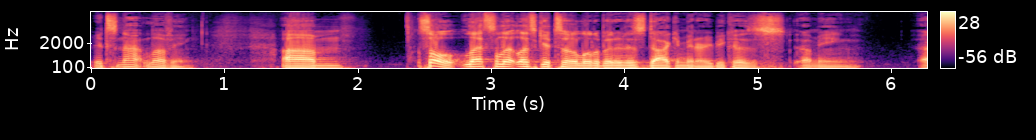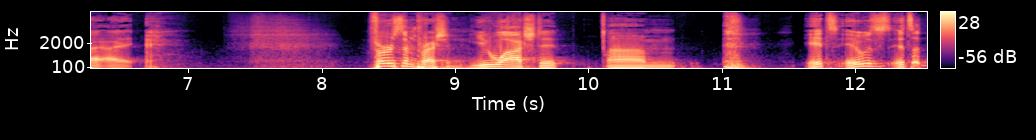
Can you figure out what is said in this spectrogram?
it's not loving. Um, so let's let, let's get to a little bit of this documentary because I mean, I, I first impression. You watched it. Um, it's it was it's a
